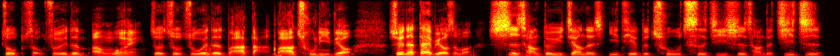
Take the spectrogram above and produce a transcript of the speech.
做所所谓的 unwind，做做所谓的把它打把它处理掉，所以那代表什么？市场对于这样的 ETF 的初刺激市场的机制，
